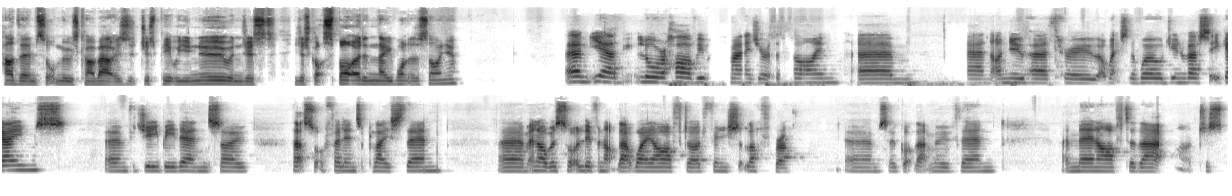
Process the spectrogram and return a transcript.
how them sort of moves come about? Is it just people you knew, and just you just got spotted, and they wanted to sign you? Um, yeah, Laura Harvey was manager at the time, um, and I knew her through. I went to the World University Games um, for GB then, so that sort of fell into place then. Um, and I was sort of living up that way after I'd finished at Loughborough. Um, so got that move then. And then after that, I just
